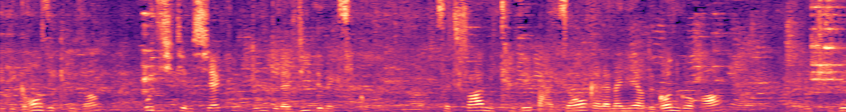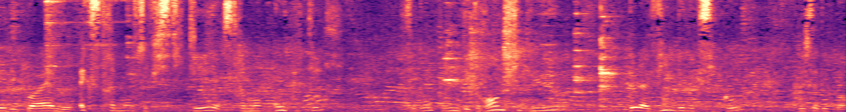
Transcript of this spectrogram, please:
et des grands écrivains au XVIIIe siècle, donc de la ville de Mexico. Cette femme écrivait par exemple à la manière de Gongora, elle écrivait des poèmes extrêmement sophistiqués, extrêmement compliqués. C'est donc une des grandes figures de la ville de Mexico de cette époque.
